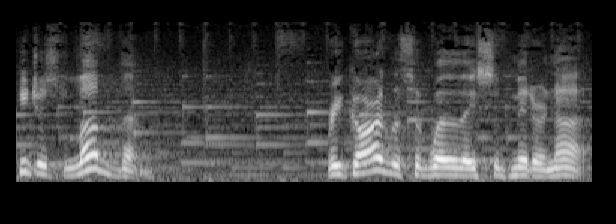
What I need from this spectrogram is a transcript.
He just loved them, regardless of whether they submit or not.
